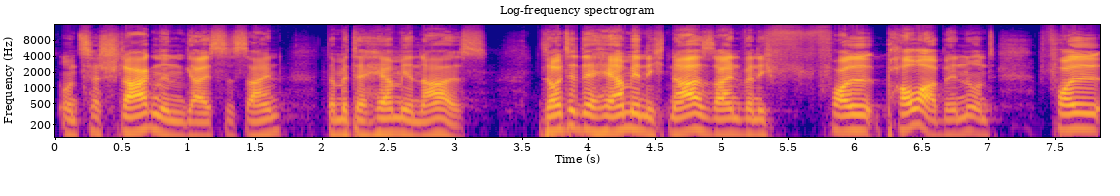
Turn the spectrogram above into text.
und zerschlagenen Geistes sein, damit der Herr mir nahe ist? Sollte der Herr mir nicht nahe sein, wenn ich voll Power bin und voll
